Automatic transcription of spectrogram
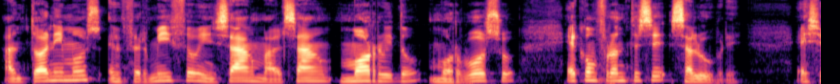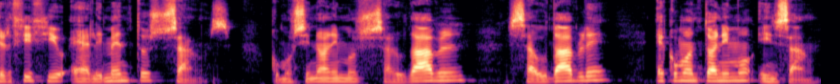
Antónimos, enfermizo, insán, malsán, mórbido, morboso e confróntese salubre, exercicio e alimentos sans, como sinónimos saludable, saudable e como antónimo insán.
